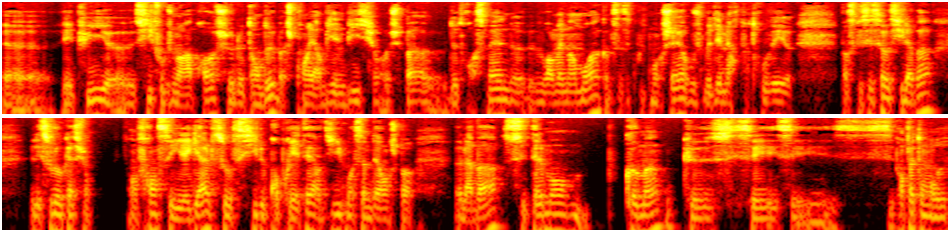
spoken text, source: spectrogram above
Euh, et puis euh, s'il faut que je me rapproche le temps d'eux, bah, je prends Airbnb sur je sais pas euh, deux trois semaines, voire même un mois, comme ça ça coûte moins cher, ou je me démerde pour trouver, parce que c'est ça aussi là-bas, les sous-locations. En France c'est illégal, sauf si le propriétaire dit moi ça me dérange pas. Là-bas c'est tellement commun que c'est c'est en fait on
